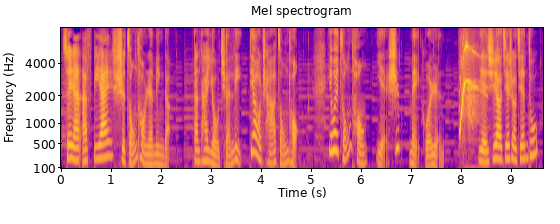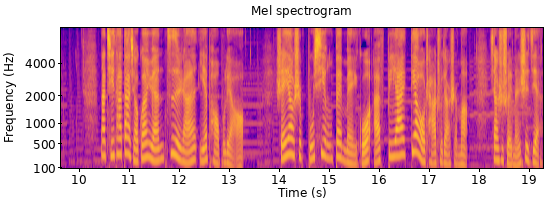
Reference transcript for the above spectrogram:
虽然 FBI 是总统任命的，但他有权利调查总统，因为总统也是美国人，也需要接受监督。那其他大小官员自然也跑不了。谁要是不幸被美国 FBI 调查出点什么，像是水门事件、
